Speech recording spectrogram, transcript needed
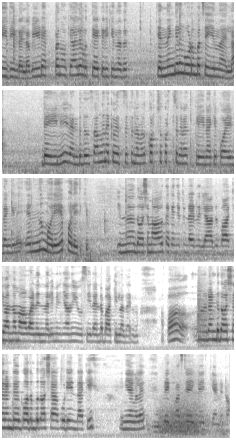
രീതി ഉണ്ടല്ലോ. വീട് എപ്പോൾ നോക്കിയാലും വൃത്തിയായിട്ടിരിക്കുന്നത്. എന്നെങ്കിലും കൂടുമ്പോൾ ചെയ്യുന്നതല്ല. ഡെയിലി രണ്ട് ദിവസം അങ്ങനെയൊക്കെ വെച്ചിട്ട് നമ്മൾ കുറച്ച് കുറച്ച് ഇങ്ങനെ ക്ലീൻ ആക്കി പോയിട്ടുണ്ടെങ്കിൽ എന്നും ഒരേപോലെ ഇരിക്കും. ഇന്ന് ദോശമാവ് തികഞ്ഞിട്ടുണ്ടായിരുന്നില്ല. അത് ബാക്കി വന്ന മാവാണ്. ഇന്നലെ മിനിഞ്ഞാന്ന് യൂസ് ചെയ്തതിന്റെ ബാക്കിയുള്ളതായിരുന്നു. അപ്പോൾ രണ്ട് ദോശ രണ്ട് ഗോതമ്പ് ദോശ കൂടി ഉണ്ടാക്കി ഇനി ഞങ്ങൾ ബ്രേക്ക്ഫാസ്റ്റ് കഴിക്കാൻ ഇരിക്കുകയാണ് കേട്ടോ.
